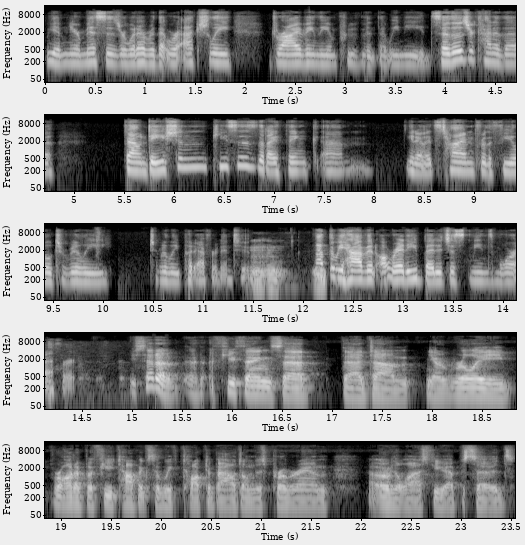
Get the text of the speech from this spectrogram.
we have near misses or whatever that we're actually driving the improvement that we need. So those are kind of the foundation pieces that i think um, you know it's time for the field to really to really put effort into. Mm-hmm. not that we haven't already but it just means more effort. You said a, a few things that that um, you know really brought up a few topics that we've talked about on this program over the last few episodes.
